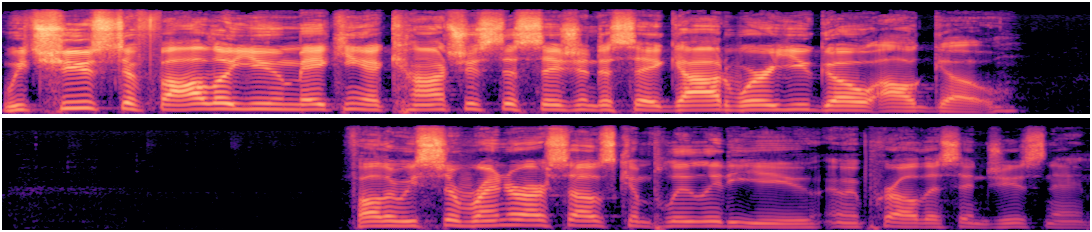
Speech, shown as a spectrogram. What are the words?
We choose to follow you, making a conscious decision to say, God, where you go, I'll go. Father, we surrender ourselves completely to you, and we pray all this in Jesus' name.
